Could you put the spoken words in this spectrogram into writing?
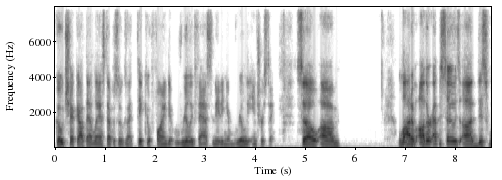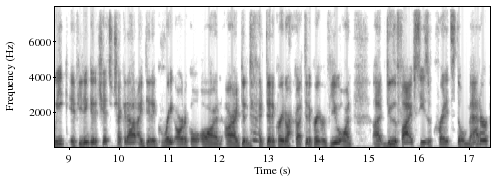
go check out that last episode because I think you'll find it really fascinating and really interesting. So um, A lot of other episodes uh, this week. If you didn't get a chance to check it out, I did a great article on, or I did, I did a great article. I did a great review on uh, do the five C's of credit still matter?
